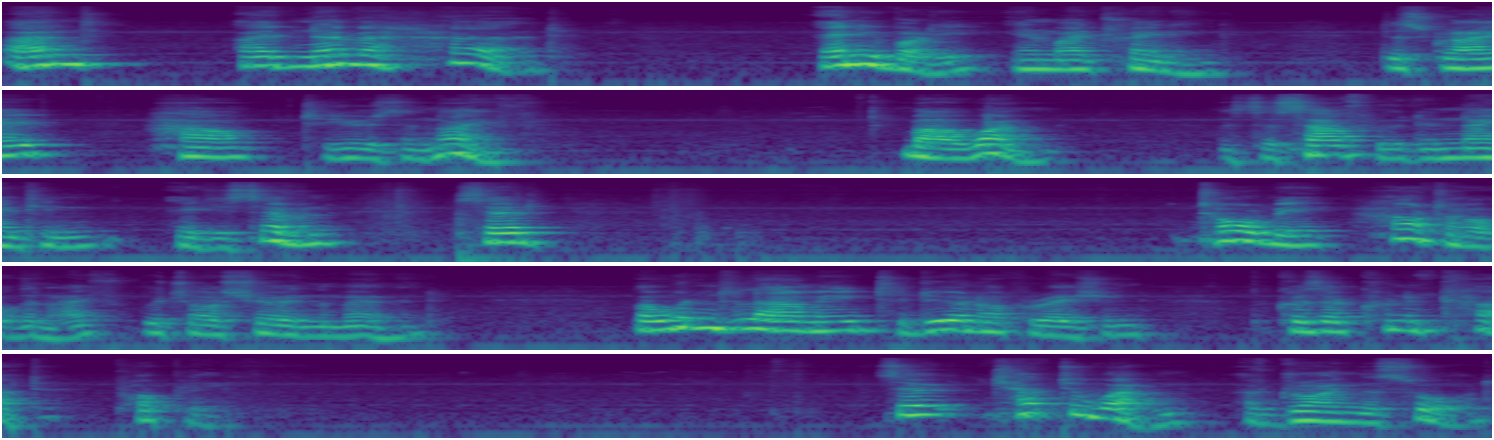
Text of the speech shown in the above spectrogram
and I've never heard anybody in my training describe how to use a knife. Bar one, Mr. Southwood in 1987 said, told me how to hold the knife, which I'll show in a moment, but wouldn't allow me to do an operation because I couldn't cut properly. So, chapter one of Drawing the Sword,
